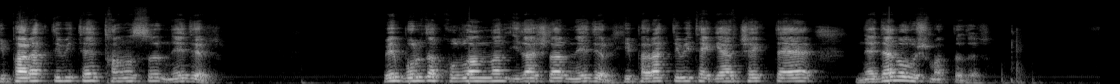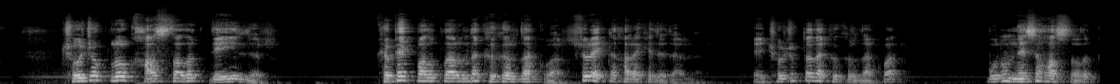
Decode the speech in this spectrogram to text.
Hiperaktivite tanısı nedir? Ve burada kullanılan ilaçlar nedir? Hiperaktivite gerçekte neden oluşmaktadır? Çocukluk hastalık değildir. Köpek balıklarında kıkırdak var. Sürekli hareket ederler. E çocukta da kıkırdak var. Bunun nesi hastalık?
